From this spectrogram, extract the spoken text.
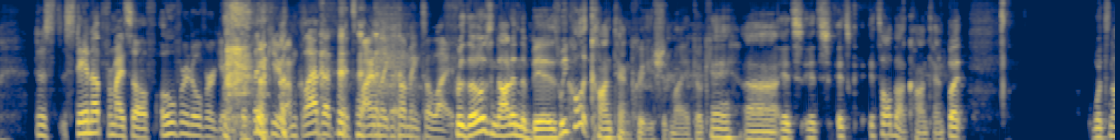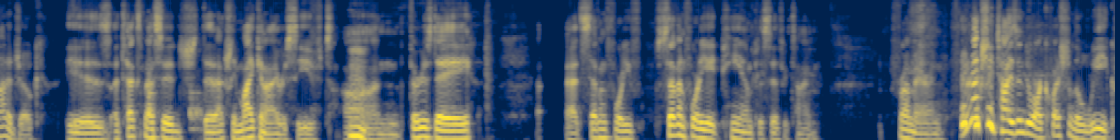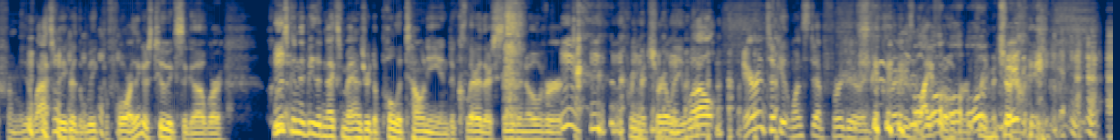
just stand up for myself over and over again. So thank you. I'm glad that it's finally coming to light. for those not in the biz. We call it content creation, Mike. Okay, uh, it's it's it's it's all about content. But what's not a joke is a text message that actually Mike and I received hmm. on Thursday at 7:40 7:48 p.m. Pacific time from Aaron. And it actually ties into our question of the week from either last week or the week before. I think it was 2 weeks ago where who's going to be the next manager to pull a Tony and declare their season over prematurely? Well, Aaron took it one step further and declared his life over Oh, prematurely.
